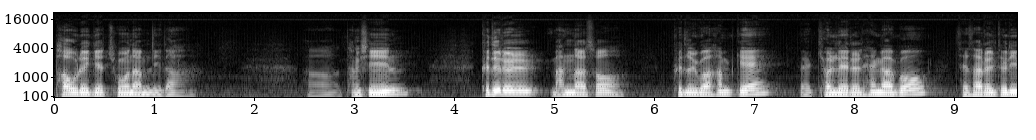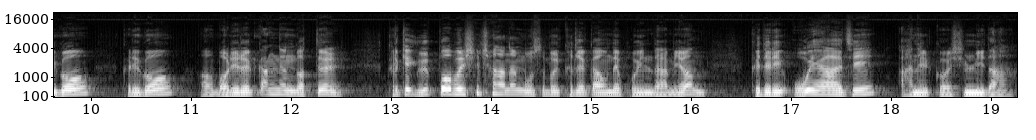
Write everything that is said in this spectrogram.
바울에게 조언합니다. 어, 당신 그들을 만나서 그들과 함께 결례를 행하고 제사를 드리고 그리고 어, 머리를 깎는 것들 그렇게 율법을 실천하는 모습을 그들 가운데 보인다면 그들이 오해하지 않을 것입니다.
